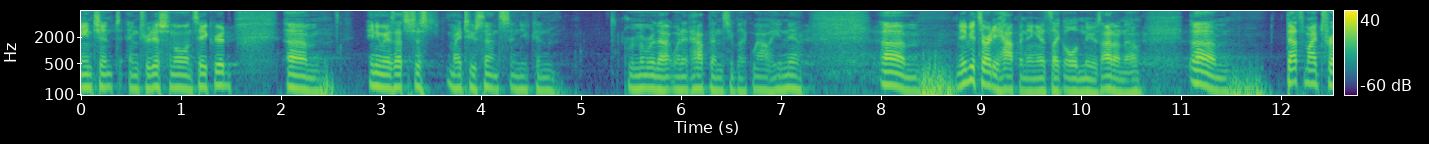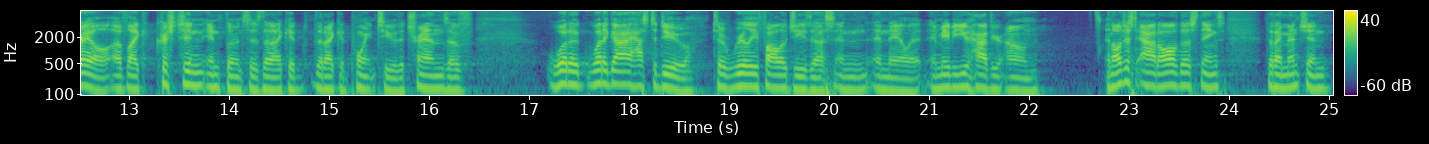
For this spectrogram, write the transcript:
ancient and traditional and sacred. Um, anyways, that's just my two cents, and you can remember that when it happens. You'll be like, wow, he knew. Um, maybe it's already happening. It's like old news. I don't know. Um, that's my trail of like Christian influences that I could that I could point to. The trends of what a, what a guy has to do to really follow Jesus and, and nail it. And maybe you have your own. And I'll just add all of those things that I mentioned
